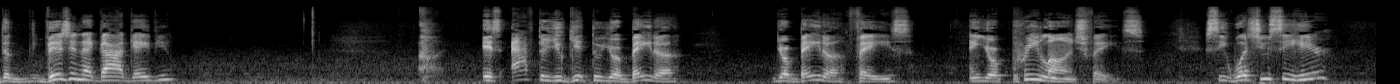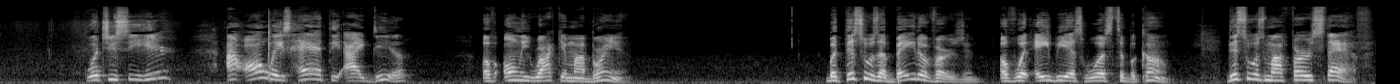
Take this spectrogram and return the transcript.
the vision that God gave you is after you get through your beta, your beta phase and your pre-launch phase. See what you see here? What you see here? I always had the idea of only rocking my brand. But this was a beta version of what ABS was to become. This was my first staff.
